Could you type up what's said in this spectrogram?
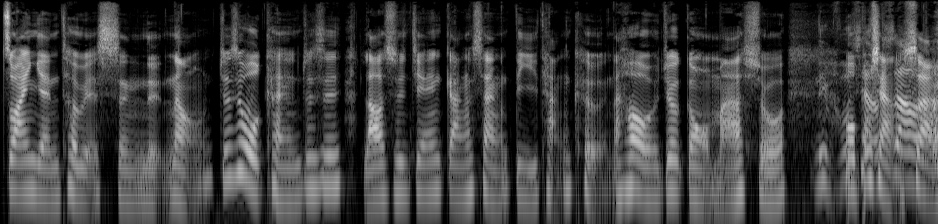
钻研特别深的那种，就是我可能就是老师今天刚上第一堂课，然后我就跟我妈说不我不想上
